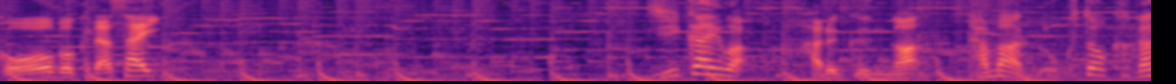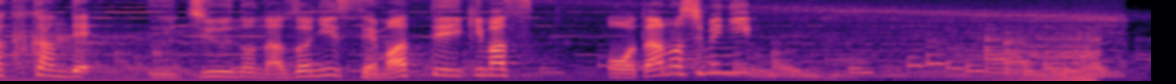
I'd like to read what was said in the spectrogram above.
ご応募ください。次回ははるくんが多摩六都科学館で宇宙の謎に迫っていきます。お楽しみに。Thank you.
